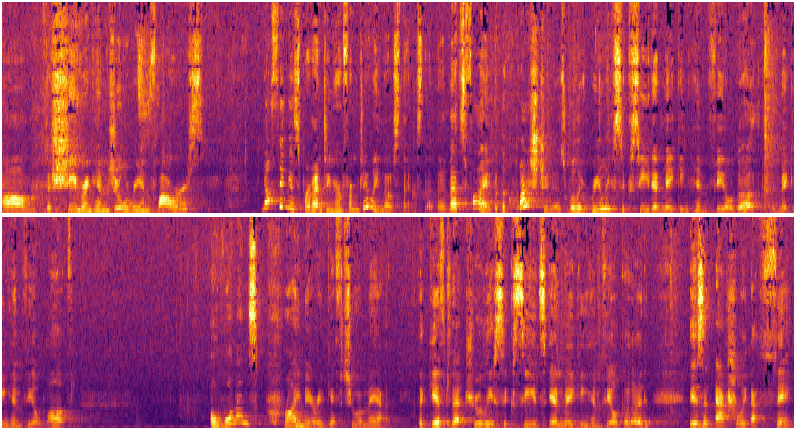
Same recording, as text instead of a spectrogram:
Um, does she bring him jewelry and flowers? Nothing is preventing her from doing those things. That, that, that's fine. But the question is will it really succeed in making him feel good, in making him feel loved? A woman's primary gift to a man, the gift that truly succeeds in making him feel good, isn't actually a thing,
